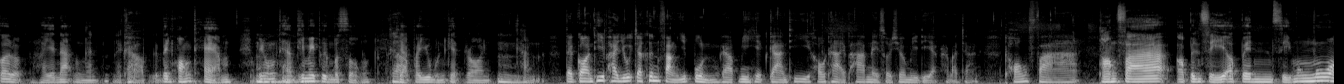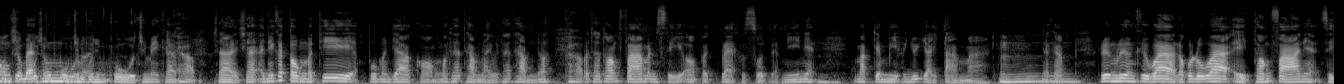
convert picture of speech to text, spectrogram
ก็แบบหายนะตรงนั้นนะครับครับหรือเป็นของแถมเป็นของแถมที่ไม่พึงประสงค์ครับจากพายุหมุนเขตร้อนอืมครับแต่ก่อนที่พายุจะขึ้นฝั่งญี่ปุ่นครับมีเหตุการณ์ที่เขาถ่ายภาพในโซเชียลมีเดียครับอาจารย์ ท้องฟ้า ท้องฟ้าเอาเป็นสีเอาเป็นสีม่วงม่วงม่วงใช่ไหมชมพูม่วงๆชชมมพูพูชมพูใช่ไหมครับครับใช่ใช่อันนี้ก็ตรงกับที่ภูมิปัญญาของวัฒนธรรมหลายวัฒนธรรมเนาะครับว่าถ้าท้องฟ้ามันสีออกแปลกๆสดๆแบบนี้เนี่ยมักจะมีพายุใหญ่ตามมาอืมนะครับเรื่องเรื่องคือว่าเราก็รู้ว่าไอ้ท้องฟ้าเนี่ยสี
